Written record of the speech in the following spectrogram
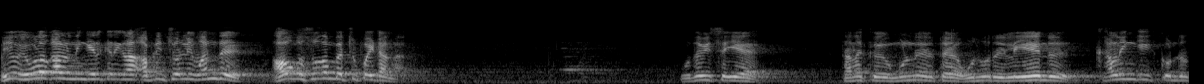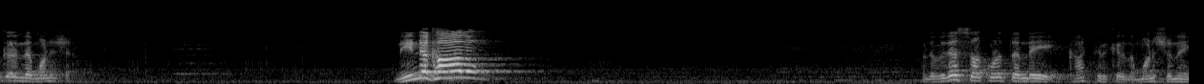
ஐயோ எவ்வளவு காலம் நீங்க இருக்கிறீங்களா? அப்படின்னு சொல்லி வந்து அவங்க சுகம் பெற்று போயிட்டாங்க. உதவி செய்ய தனக்கு முன்னிறுத்த ஒருவர் இல்லையே என்று கலங்கிக் கொண்டிருக்கிற இந்த மனுஷன். நீண்ட காலம் அந்த விதசா குலத்தண்டை காத்திருக்கிற இந்த மனுஷனை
